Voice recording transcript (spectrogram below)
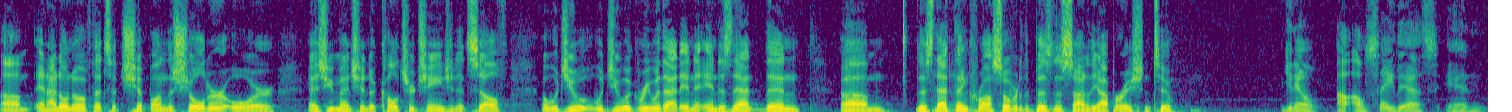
um, and I don't know if that's a chip on the shoulder or, as you mentioned, a culture change in itself. Uh, would you would you agree with that? And, and does that then um, does that then cross over to the business side of the operation too? You know, I'll, I'll, say this, and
